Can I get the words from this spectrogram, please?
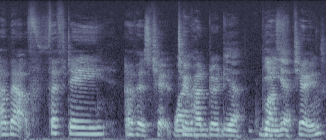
about fifty of his tu- Wow. two hundred yeah plus yeah yeah tunes,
